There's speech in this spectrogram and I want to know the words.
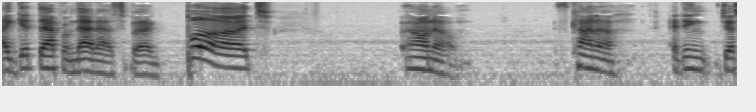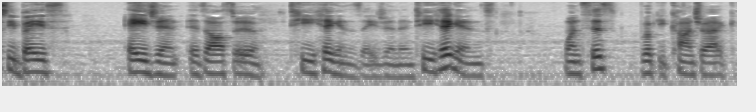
I get that from that aspect. But I don't know. It's kind of, I think Jessie Bates' agent is also Tee Higgins' agent. And Tee Higgins, once his rookie contract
